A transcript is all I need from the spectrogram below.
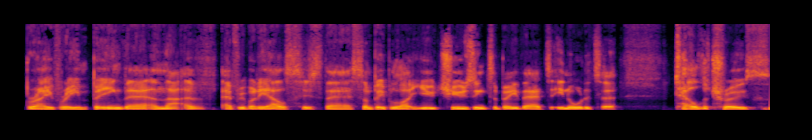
bravery in being there and that of everybody else is there. Some people like you choosing to be there to, in order to tell the truth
